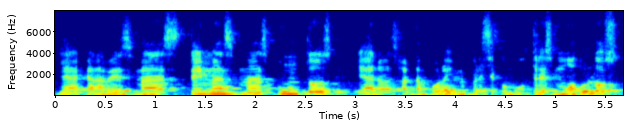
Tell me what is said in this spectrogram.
ya cada vez más temas, más puntos, ya nada más faltan por ahí, me parece como tres módulos,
